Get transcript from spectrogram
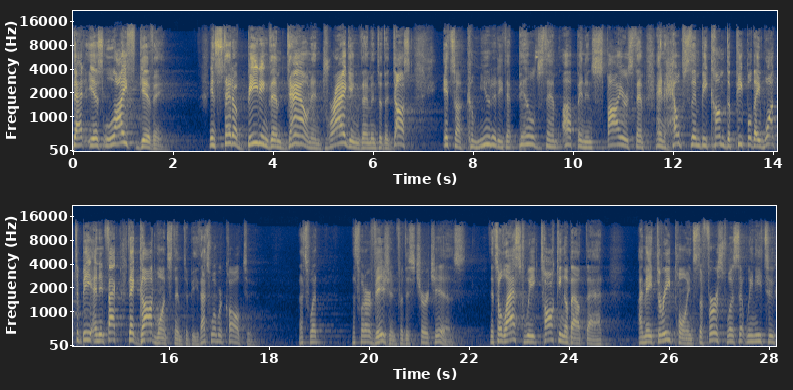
that is life giving. Instead of beating them down and dragging them into the dust, it's a community that builds them up and inspires them and helps them become the people they want to be, and in fact, that God wants them to be. That's what we're called to. That's what, that's what our vision for this church is. And so last week, talking about that, I made three points. The first was that we need to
